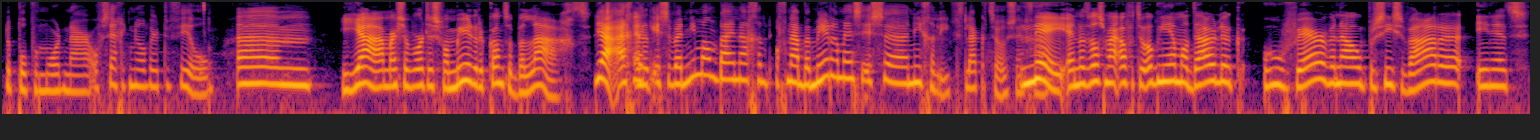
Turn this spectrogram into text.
De poppenmoordenaar. Of zeg ik nu alweer te veel? Ehm, ja, maar ze wordt dus van meerdere kanten belaagd. Ja, eigenlijk En is ze bij niemand bijna, of nou, bij meerdere mensen is ze niet geliefd, laat ik het zo zeggen. Nee, en het was mij af en toe ook niet helemaal duidelijk hoe ver we nou precies waren in het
